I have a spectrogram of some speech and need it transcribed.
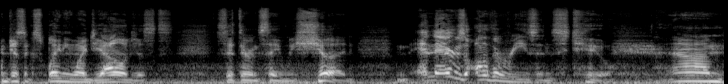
I'm just explaining why geologists sit there and say we should. And there's other reasons too. Um,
